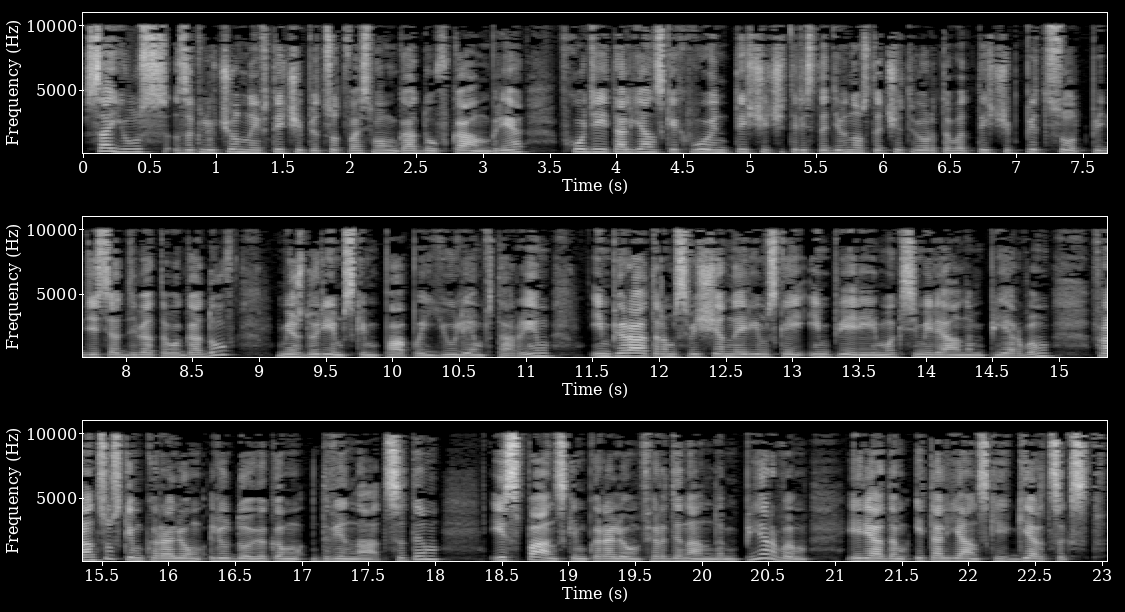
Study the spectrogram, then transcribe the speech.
Союз, заключенный в 1508 году в Камбрии в ходе итальянских войн 1494-1559 годов между римским папой Юлием II, императором Священной Римской империи Максимилианом I, французским королем Людовиком XII, испанским королем Фердинандом I и рядом итальянских герцогств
